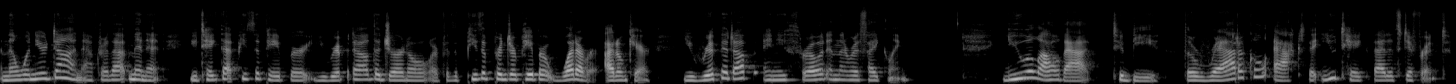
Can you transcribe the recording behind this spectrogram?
And then when you're done after that minute, you take that piece of paper, you rip it out of the journal, or if it's a piece of printer paper, whatever, I don't care. You rip it up and you throw it in the recycling. You allow that to be the radical act that you take that is different.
